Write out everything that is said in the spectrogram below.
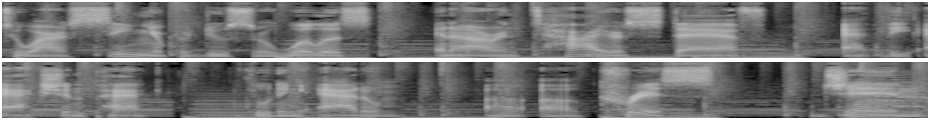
to our senior producer, Willis, and our entire staff at the Action PAC, including Adam, uh, uh, Chris, Jen,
